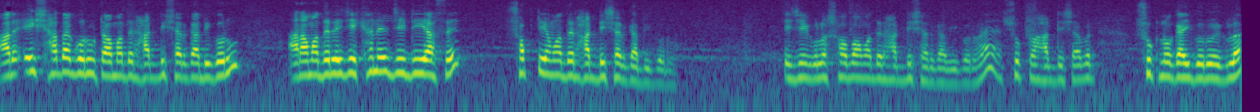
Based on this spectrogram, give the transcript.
আর এই সাদা গরুটা আমাদের হাড্ডি সার গাবি গরু। আর আমাদের এই যে এখানে যেটি আছে সবটি আমাদের হাড্ডিসার গাবি গরু। এই যে এগুলো সব আমাদের হাড্ডিসার গাবি গরু হ্যাঁ? শুকনো হাড্ডিসা আবার শুকনো গাই গরু এগুলা,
